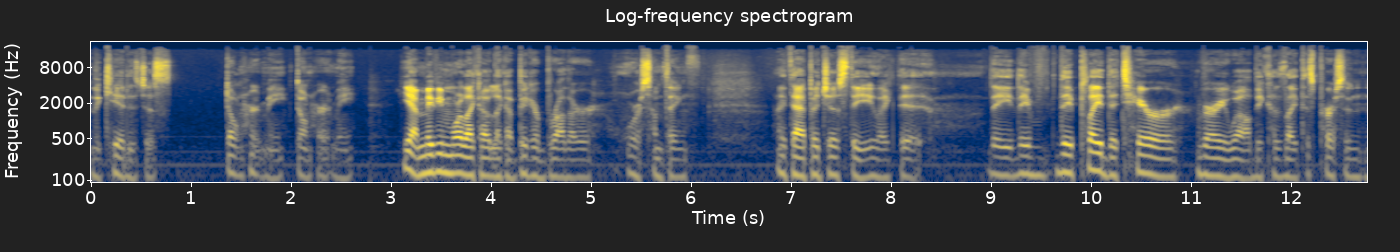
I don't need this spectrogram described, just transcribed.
and the kid is just don't hurt me, don't hurt me. Yeah, maybe more like a like a bigger brother or something like that, but just the like the they they they played the terror very well because like this person,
